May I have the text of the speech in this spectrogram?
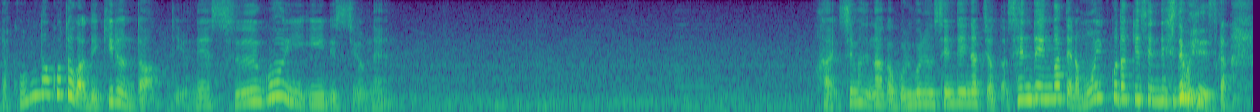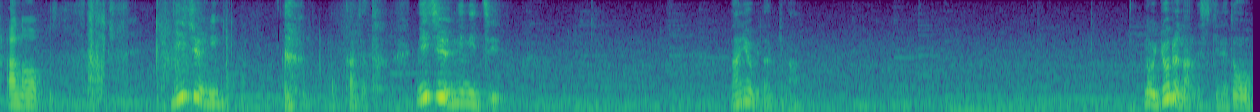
いやこんなことができるんだっていうね。すごいいいですよね。はい、すいませんなんかゴリゴリの宣伝になっちゃった。宣伝がてらもう一個だけ宣伝してもいいですか？あの22 噛んじゃった。22日。何曜日だっけな？の夜なんですけれど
